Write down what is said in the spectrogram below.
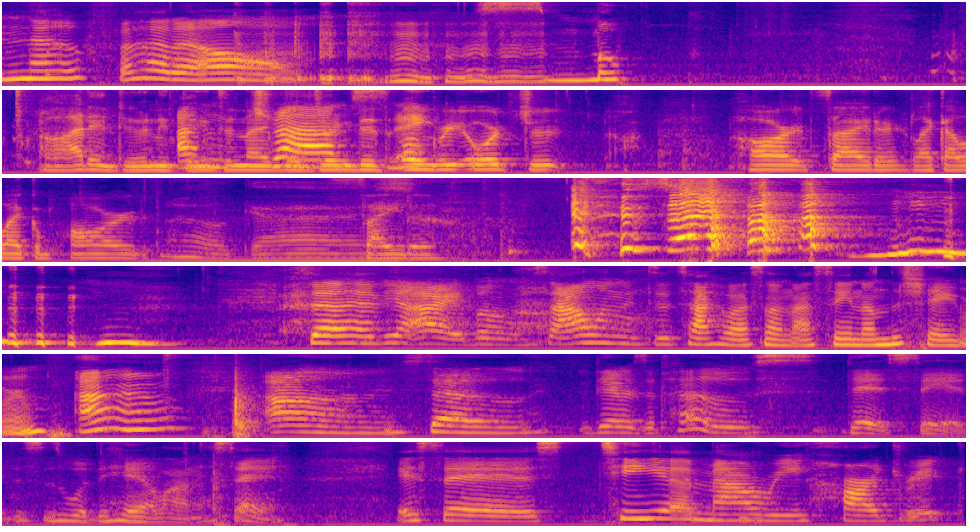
No, for her to um smoke. Oh, I didn't do anything I'm tonight but drink this smoke- Angry Orchard hard cider, like I like them hard Oh God. cider. So have y'all? All right, boom. So I wanted to talk about something I seen on the shade room. Uh-huh. Um, so there was a post that said, "This is what the headline is saying." It says Tia Mowry Hardrict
